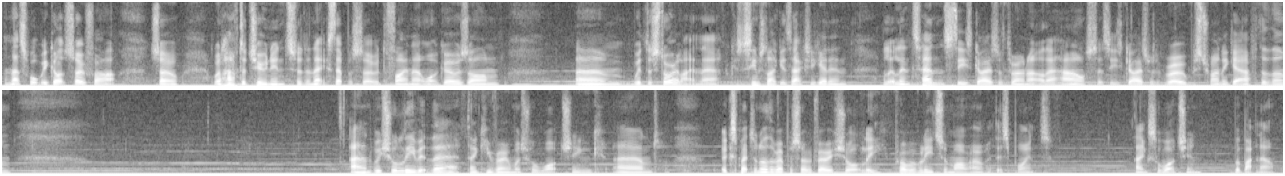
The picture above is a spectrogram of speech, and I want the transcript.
And that's what we got so far. So we'll have to tune into the next episode to find out what goes on um, with the storyline there. Because it seems like it's actually getting a little intense. These guys are thrown out of their house. There's these guys with robes trying to get after them. And we shall leave it there. Thank you very much for watching. And expect another episode very shortly, probably tomorrow at this point. Thanks for watching. Bye bye now.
